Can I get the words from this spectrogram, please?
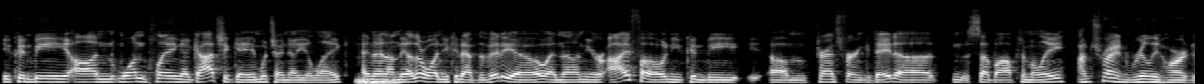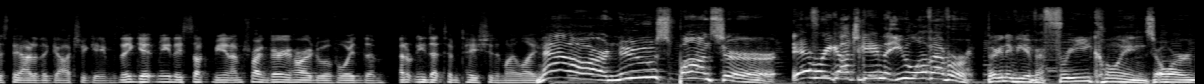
You could be on one playing a gacha game, which I know you like, mm-hmm. and then mm-hmm. on the other one you could have the video, and then on your iPhone you can be um, transferring data suboptimally. I'm trying really hard to stay out of the gacha games. They get me, they suck me in. I'm trying very hard to avoid them. I don't need that temptation in my life. Now our new sponsor. Every gacha game that you love ever. They're going to give you free coins or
